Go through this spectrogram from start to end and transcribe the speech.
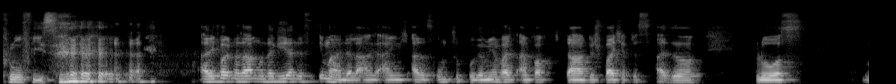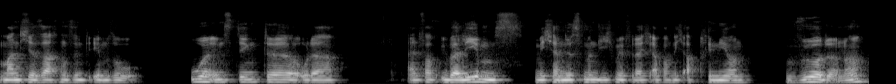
Profis. also ich wollte nur sagen, unser Gehirn ist immer in der Lage, eigentlich alles umzuprogrammieren, weil es einfach da gespeichert ist. Also bloß manche Sachen sind eben so Urinstinkte oder einfach Überlebensmechanismen, die ich mir vielleicht einfach nicht abtrainieren würde. Ne?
